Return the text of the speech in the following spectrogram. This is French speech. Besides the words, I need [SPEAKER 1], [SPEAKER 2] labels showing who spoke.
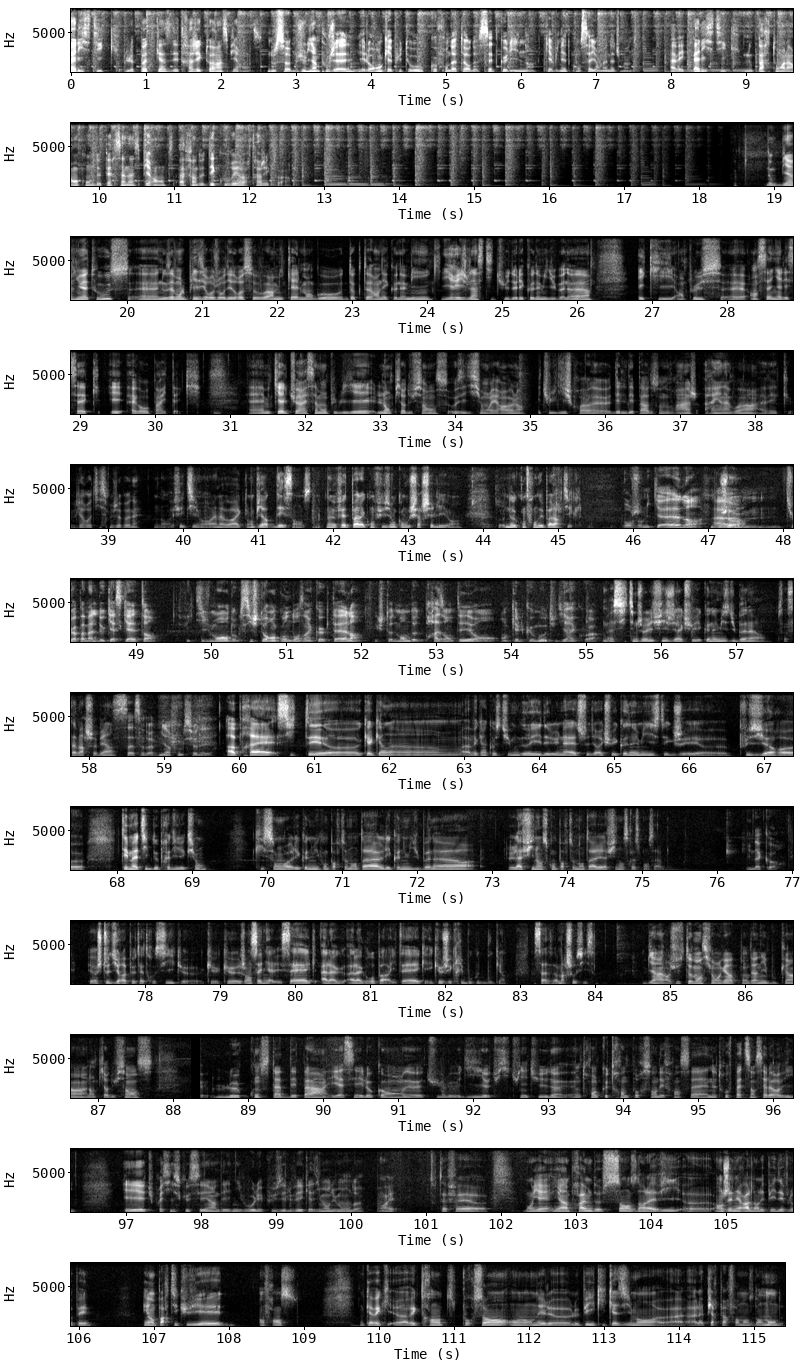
[SPEAKER 1] Ballistique, le podcast des trajectoires inspirantes.
[SPEAKER 2] Nous sommes Julien Pouget et Laurent Caputo, cofondateurs de Sept Collines, cabinet de conseil en management.
[SPEAKER 1] Avec Ballistique, nous partons à la rencontre de personnes inspirantes afin de découvrir leur trajectoire. Donc bienvenue à tous. Euh, nous avons le plaisir aujourd'hui de recevoir Michael Mango, docteur en économie, qui dirige l'Institut de l'économie du bonheur et qui, en plus, euh, enseigne à l'ESSEC et AgroParisTech. Euh, Michael, tu as récemment publié L'Empire du Sens aux éditions Erol. Et tu le dis, je crois, euh, dès le départ de ton ouvrage, rien à voir avec l'érotisme japonais.
[SPEAKER 3] Non, effectivement, rien à voir avec l'Empire des Sens. Donc ne faites pas la confusion quand vous cherchez le livre. hein. Ne confondez pas l'article.
[SPEAKER 2] Bonjour Mickaël.
[SPEAKER 3] Bonjour.
[SPEAKER 2] Euh, tu as pas mal de casquettes, effectivement. Donc si je te rencontre dans un cocktail et que je te demande de te présenter en, en quelques mots, tu dirais quoi?
[SPEAKER 3] Bah, si tu es une jolie fille, je dirais que je suis économiste du bonheur. Ça, ça marche bien.
[SPEAKER 2] Ça, ça doit bien fonctionner.
[SPEAKER 3] Après, si tu es quelqu'un euh, avec un costume gris, des lunettes, je te dirais que je suis économiste et que j'ai euh, plusieurs euh, thématiques de prédilection qui sont euh, l'économie comportementale, l'économie du bonheur, la finance comportementale et la finance responsable.
[SPEAKER 2] D'accord.
[SPEAKER 3] Et, euh, je te dirais peut-être aussi que, que, que j'enseigne à l'ESSEC, à la- à l'AgroParisTech et que j'écris beaucoup de bouquins. Ça, ça marche aussi, ça.
[SPEAKER 1] Bien, alors justement, si on regarde ton dernier bouquin, L'Empire du Sens, euh, le constat de départ est assez éloquent. Euh, tu le dis, tu cites une étude montrant que 30% des Français ne trouvent pas de sens à leur vie. Et tu précises que c'est un des niveaux les plus élevés quasiment du monde.
[SPEAKER 3] Oui, tout à fait. Bon, il y, a- il y a un problème de sens dans la vie euh, en général dans les pays développés et en particulier en France. Donc avec, euh, avec 30%, on, est le, pays qui quasiment euh, a, la pire performance dans le monde.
